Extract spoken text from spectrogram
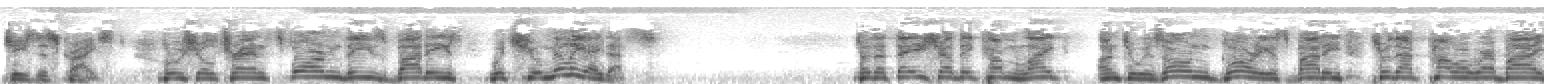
Jesus Christ, who shall transform these bodies which humiliate us, so that they shall become like unto his own glorious body through that power whereby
